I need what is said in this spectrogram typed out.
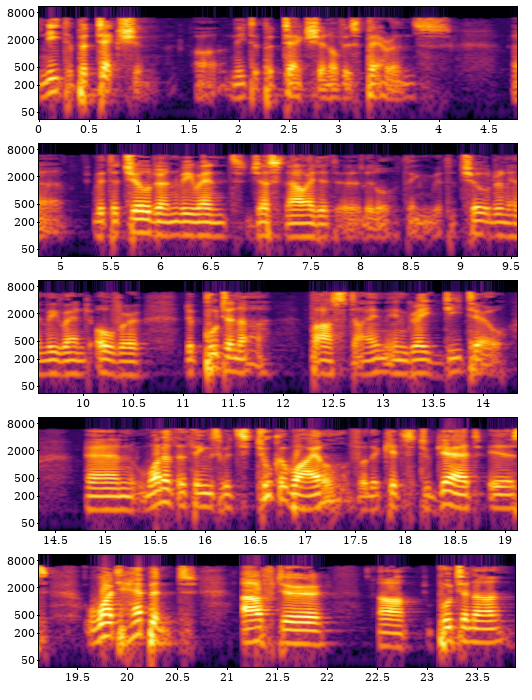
need the protection, uh, need the protection of his parents. Uh, with the children, we went just now. I did a little thing with the children, and we went over the Putana pastime in great detail. And one of the things which took a while for the kids to get is what happened after uh, Putana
